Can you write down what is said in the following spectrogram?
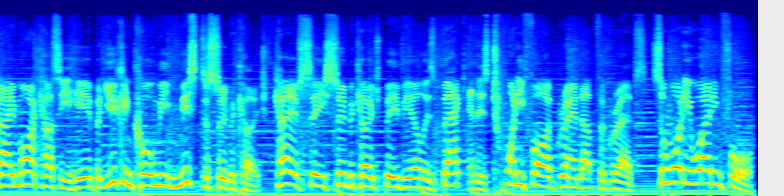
G'day, Mike Hussey here, but you can call me Mr. Supercoach. KFC Supercoach BBL is back and there's 25 grand up for grabs. So what are you waiting for?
